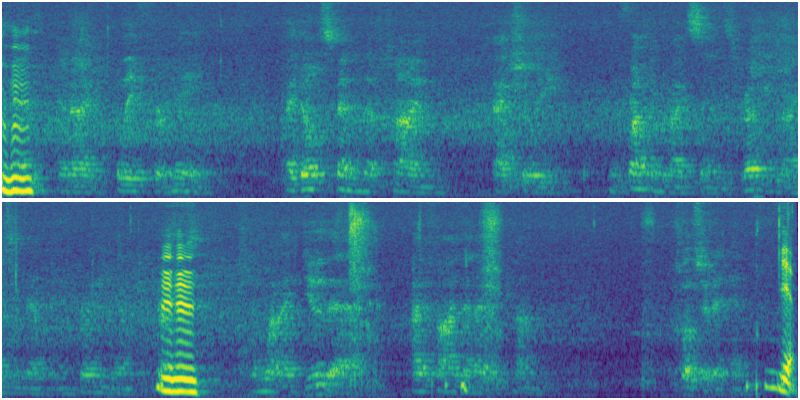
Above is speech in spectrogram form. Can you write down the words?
Mm-hmm. And I believe for me, I don't spend enough time actually confronting my sins, recognizing them, and bringing them to mm-hmm. And when I do that, I find that I become closer to Him. Yeah.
